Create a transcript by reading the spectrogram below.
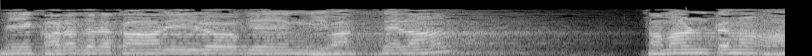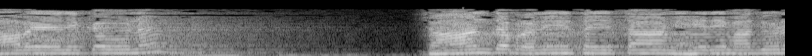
මේ කරදරකාරී ලෝකයෙන් ඉවත් වෙලා තමන්ටම ආවේනික වුණ ශාන්ත ප්‍රණීතයිතා මිහිරි මధుර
